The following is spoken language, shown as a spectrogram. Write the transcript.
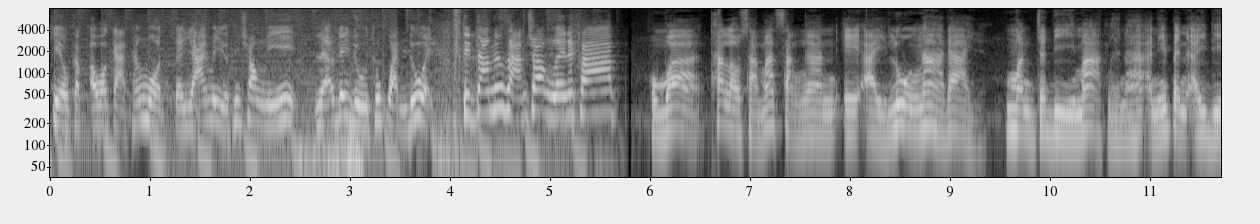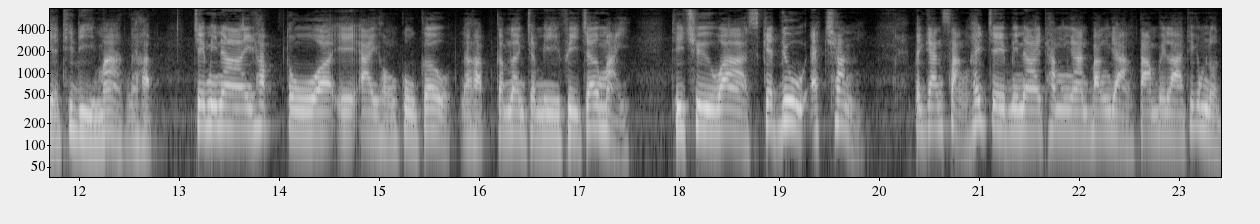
เกี่ยวกับอวกาศทั้งหมดจะย้ายมาอยู่ที่ช่องนี้ แล้วได้ดูทุกวันด้วย ติดตามทั้ง 3 ช่องเลยนะครับ ผมว่าถ้าเราสามารถสั่งงาน AI ล่วงหน้าได้ มันจะดีมากเลยนะฮะอันนี้เป็นไอเดียที่ดีมากนะครับ Gemini ครับตัว AI ของ Google นะครับกำลังจะมีฟีเจอร์ใหม่ ที่ชื่อว่า Schedule Action เป็นการสั่งให้ Gemini ทำงานบางอย่างตามเวลาที่กำหนด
